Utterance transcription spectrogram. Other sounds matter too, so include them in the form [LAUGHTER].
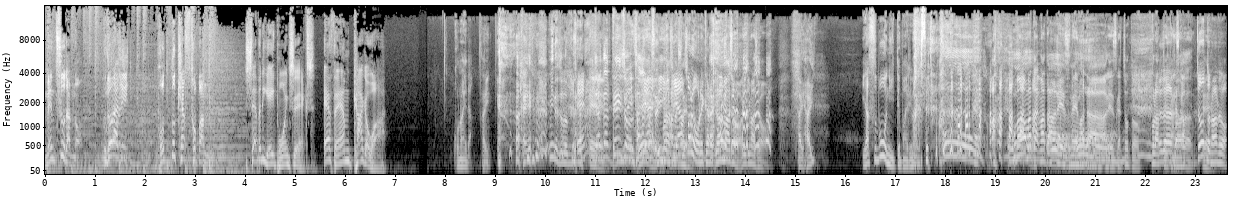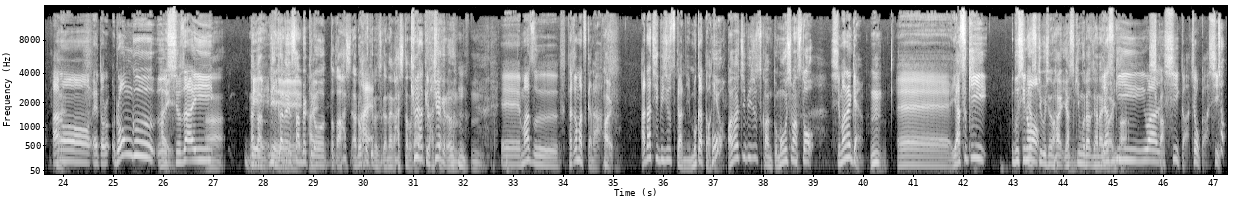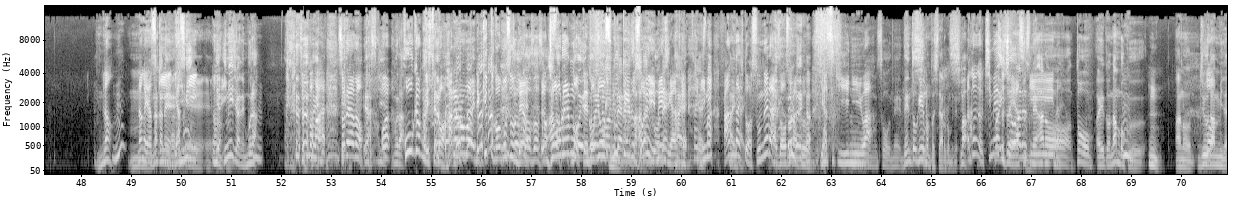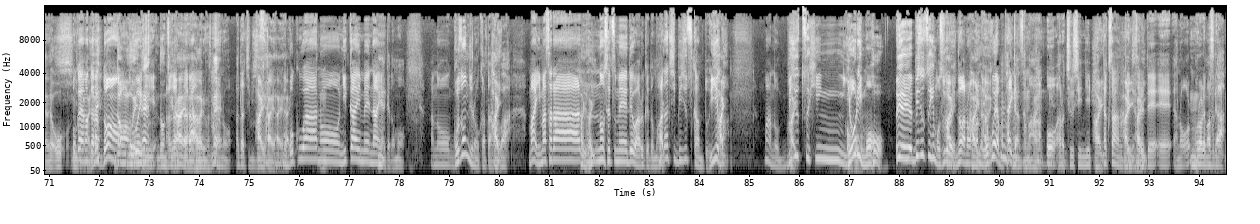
メンツー団のウドラジポッドキャスト版。78.6 FM Kagawa. この間。はい。[LAUGHS] みんなちょっと、え？若干テンション下がりましたよ、今の話。でやっぱり俺から行きかましょう行きましょはいはい。安坊に行ってまいりまして。う [LAUGHS] まあまたまたあれですね。またあれですか。ちょっとプラッといったんですか。ちょっとなるほど、あのーえっとロングはい。取材、あなんか3日えでえ300キロとか走あ600キロですか？なんか走ったとか。900キロ走った。900キロ？うん。えーまず高松からはい。足立美術館に向かったわけよ。お足立美術館と申しますと、島根県、うん。えー安木節の。安木節の、はい、安木村じゃないわ安木は今。C か。長か。C ちょ。な。なんか安木、なんかね安木、いや、イメージはね、村。[LAUGHS] それあの、放かぶりしての鼻の前でキュッとこう結んで [LAUGHS] 常連持って土壌をすくっているそういうイメージがあって。はい。今あんな人は住んでないぞ。おそらく安木には。うん。そうね。伝統芸能としてあるかもしれない。あとにかく地名まあとして一応あれですね、あ安木の、東、えっと、南北、うん。あの、縦断みたいな、お岡山からドーンと上に上がったら、はいはい上がりますね。あ。の足立美術はいはいはいはい。館で僕はあの2回目なんやけども、あのご存知の方は、はい。まあ今更はいはい。の説明ではあるけども、足立美術館といえば、はい。まああの美術品よりも、いやいや美術品もすごいの,、あのはいはい。あの横山大観様を、あの中心にはい。たくさん展示されて、えーあのおられますが、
